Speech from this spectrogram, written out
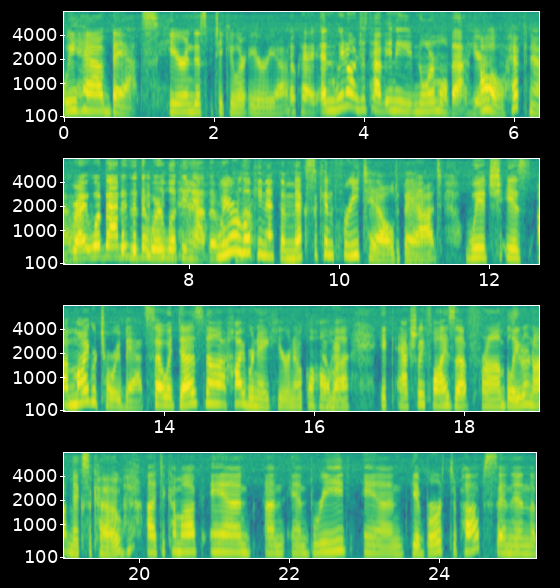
we have bats here in this particular area. Okay, and we don't just have any normal bat here. Oh, heck no. Right, what bat is it that we're looking at? That we're looking at the Mexican free-tailed uh-huh. bat, uh -huh. which is a migratory bat. So it does not hibernate here in Oklahoma. Okay. It actually flies up from, believe it or not, Mexico uh -huh. uh, to come up and, and, and breed and give birth to pups, and then the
